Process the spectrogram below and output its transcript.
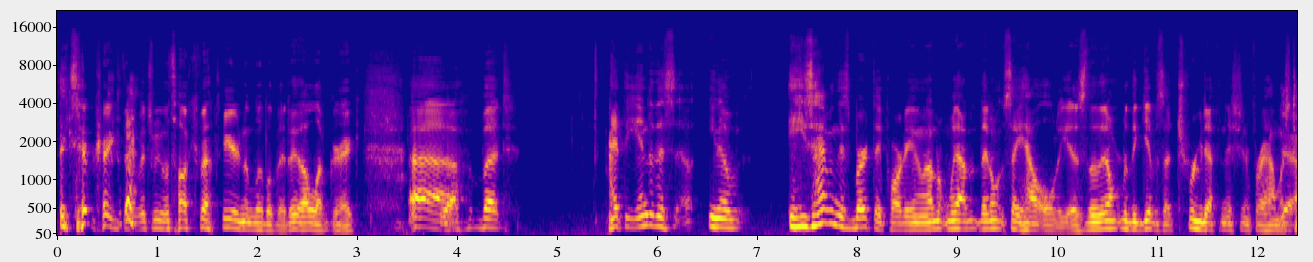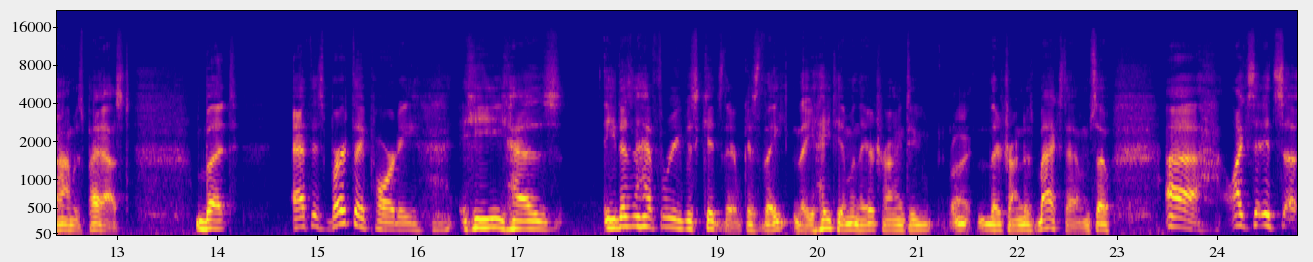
except Greg's date, which we will talk about here in a little bit. I love Greg, uh, but at the end of this, uh, you know, he's having this birthday party, and I don't, well, they don't say how old he is. They don't really give us a true definition for how much Yeah. time has passed. But at this birthday party, he has. He doesn't have three of his kids there because they, they hate him and they're trying to Right. they're trying to backstab him. So, uh, like I said, it's a,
